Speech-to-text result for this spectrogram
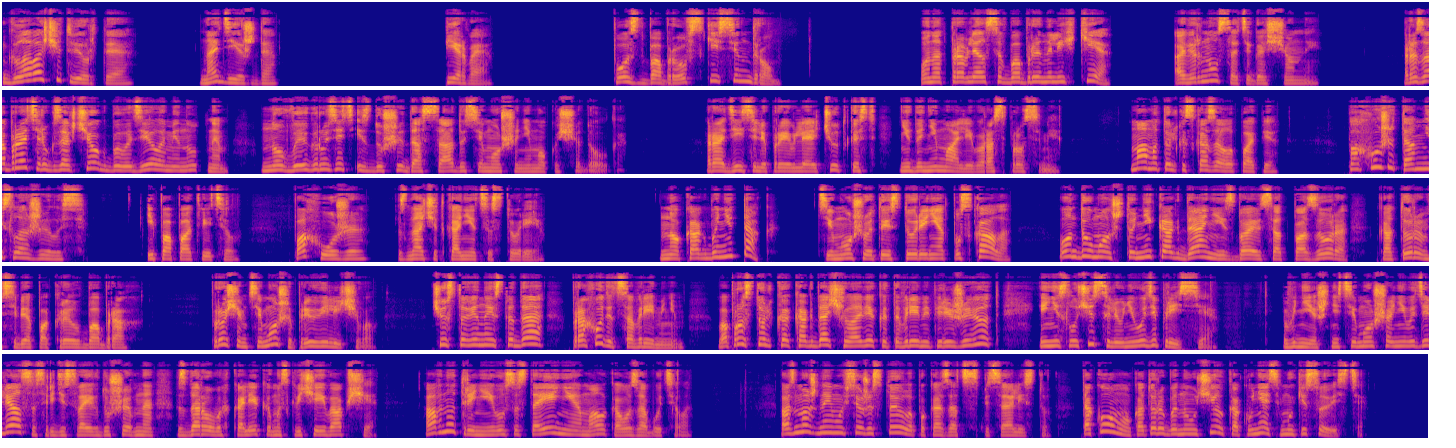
Глава четвертая. Надежда. Первая. Постбобровский синдром. Он отправлялся в Бобры налегке, а вернулся отягощенный. Разобрать рюкзачок было дело минутным, но выгрузить из души досаду Тимоша не мог еще долго. Родители, проявляя чуткость, не донимали его расспросами. Мама только сказала папе, «Похоже, там не сложилось». И папа ответил, «Похоже, значит, конец истории». Но как бы не так. Тимошу эта история не отпускала. Он думал, что никогда не избавится от позора, которым себя покрыл в бобрах. Впрочем, Тимоша преувеличивал. Чувство вины и стыда проходит со временем. Вопрос только, когда человек это время переживет, и не случится ли у него депрессия. Внешне Тимоша не выделялся среди своих душевно здоровых коллег и москвичей вообще, а внутреннее его состояние мало кого заботило. Возможно, ему все же стоило показаться специалисту, такому, который бы научил, как унять муки совести.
